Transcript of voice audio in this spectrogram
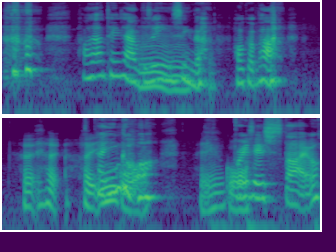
好像听起来不是阴性的，好可怕。很很很英国，很英国，British style。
